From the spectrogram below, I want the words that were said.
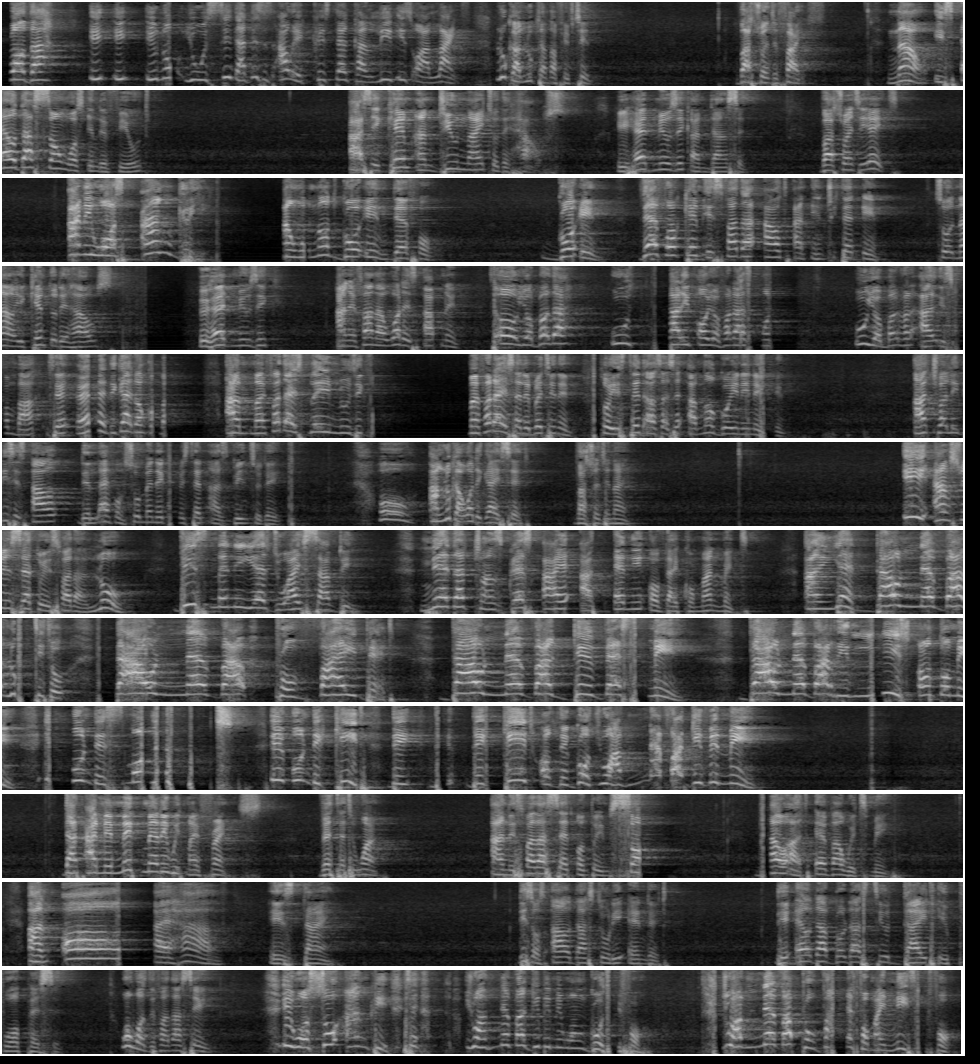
brother, he, he, you know, you will see that this is how a Christian can live his or her life. Look at Luke chapter 15. Verse 25. Now his elder son was in the field. As he came and drew nigh to the house, he heard music and dancing. Verse 28. And he was angry and would not go in, therefore. Go in. Therefore came his father out and entreated him. So now he came to the house, he heard music, and he found out what is happening. So, oh, your brother who carried all your father's money who your brother uh, is come back, say, eh, the guy don't come back. And my father is playing music. For my father is celebrating him. So he stayed outside said, I'm not going in again. Actually, this is how the life of so many Christians has been today. Oh, and look at what the guy said. Verse 29. He answering said to his father, Lo, these many years do I serve thee, neither transgress I at any of thy commandments and yet thou never look at it oh, thou never provided. Thou never gavest me. Thou never released unto me. Even the smallest even the kid the, the, the kid of the goat you have never given me that i may make merry with my friends verse 31 and his father said unto him son thou art ever with me and all I have is thine. This was how that story ended. The elder brother still died a poor person. What was the father saying? He was so angry. He said, You have never given me one goat before. You have never provided for my needs before.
